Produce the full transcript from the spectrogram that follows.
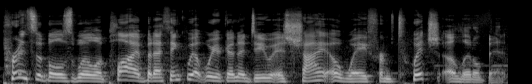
principles will apply, but I think what we're to do is shy away from Twitch a little bit.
